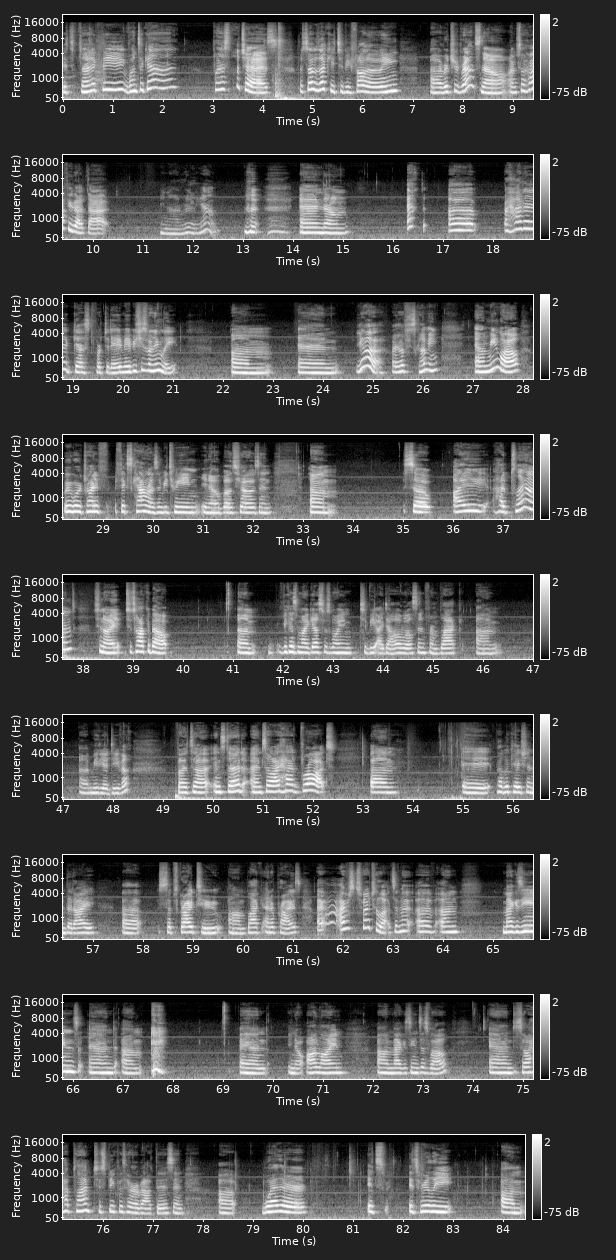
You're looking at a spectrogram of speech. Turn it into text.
It's Planet Glee once again. Buenas noches. We're so lucky to be following uh, Richard Rance now. I'm so happy about that. You know, I really am. and um, and uh, I had a guest for today. Maybe she's running late. Um, and yeah, I hope she's coming. And meanwhile, we were trying to f- fix cameras in between, you know, both shows, and um, so I had planned tonight to talk about um, because my guest was going to be Idella Wilson from Black um, uh, Media Diva, but uh, instead, and so I had brought um, a publication that I uh, subscribe to, um, Black Enterprise. I, I subscribe to lots of, of um, magazines and um, and you know online um, magazines as well. And so I had planned to speak with her about this and uh, whether it's it's really um,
